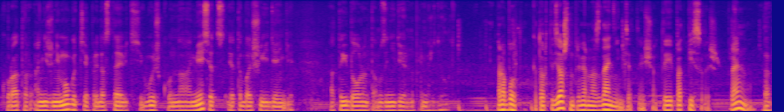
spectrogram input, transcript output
куратор, они же не могут тебе предоставить вышку на месяц, это большие деньги, а ты должен там за неделю, например, сделать. Работы, которые ты делаешь, например, на здании где-то еще, ты подписываешь, правильно? Да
